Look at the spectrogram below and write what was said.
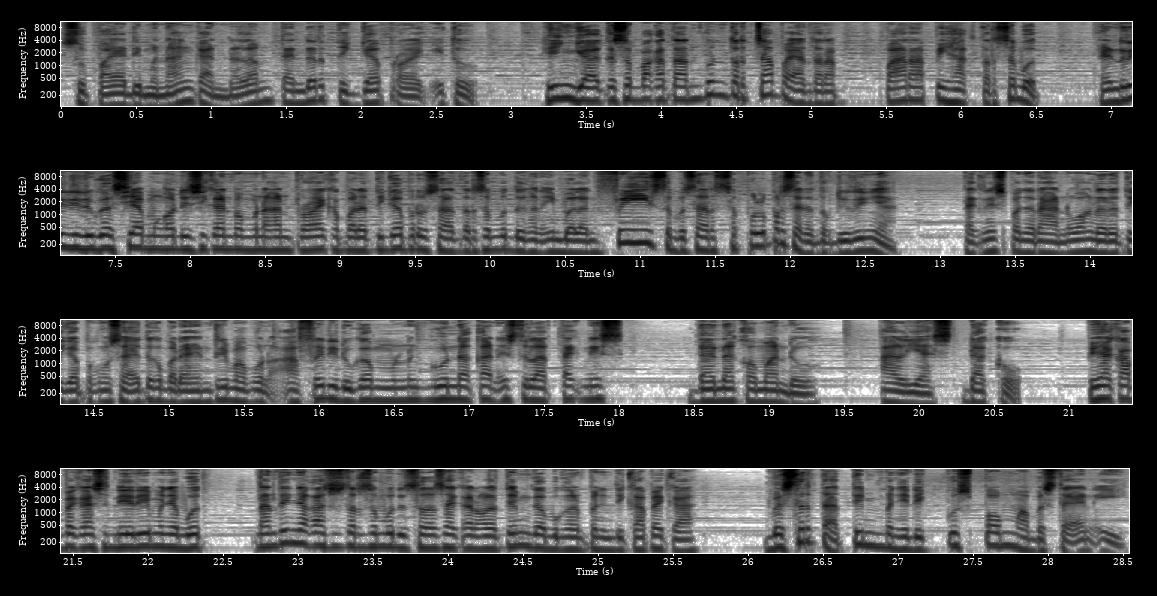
supaya dimenangkan dalam tender tiga proyek itu. Hingga kesepakatan pun tercapai antara para pihak tersebut. Henry diduga siap mengondisikan pemenangan proyek kepada tiga perusahaan tersebut dengan imbalan fee sebesar 10% untuk dirinya. Teknis penyerahan uang dari tiga pengusaha itu kepada Henry maupun Afri diduga menggunakan istilah teknis dana komando alias DAKO. Pihak KPK sendiri menyebut nantinya kasus tersebut diselesaikan oleh tim gabungan penyidik KPK beserta tim penyidik Puspom Mabes TNI.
